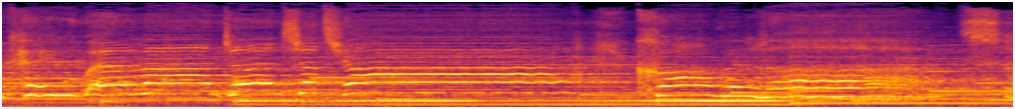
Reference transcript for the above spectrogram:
อยากให้เวลาเดินช้าๆขอเวลาสั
